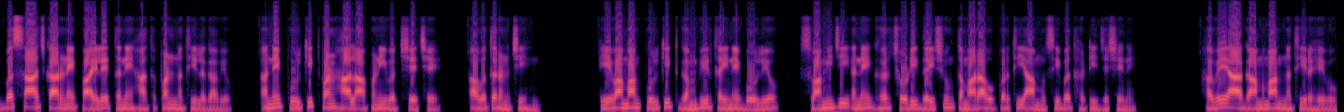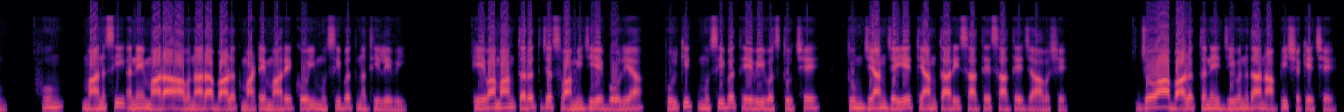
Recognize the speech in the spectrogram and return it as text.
બસ આ જ કારણે પાયલે તને હાથ પણ નથી લગાવ્યો. અને પુલકિત પણ હાલ આપણી વચ્ચે છે. અવતરણ ચિહ્ન. એવામાં પુલકિત ગંભીર થઈને બોલ્યો, સ્વામીજી, અને ઘર છોડી દઈશું. તમારા ઉપરથી આ મુસીબત હટી જશે ને. હવે આ ગામમાં નથી રહેવું. હું, માનસી અને મારા આવનારા બાળક માટે મારે કોઈ મુસીબત નથી લેવી. એવામાં તરત જ સ્વામીજીએ બોલ્યા, પુલકિત મુસીબત એવી વસ્તુ છે, તું જ્યાં જઈએ ત્યાં તારી સાથે સાથે જ આવશે. જો આ બાળક તને જીવનદાન આપી શકે છે,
